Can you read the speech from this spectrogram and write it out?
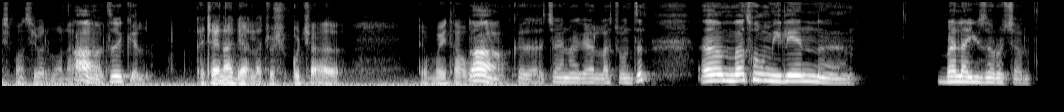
responsible መሆን ትክክል። ከቻይና ጋር ያላቸው ሽኩቻ ደግሞ የታወቀ ከቻይና ጋር ያላቸው እንትን መቶ ሚሊዮን በላይ user ኦች አሉት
